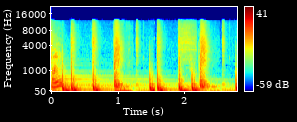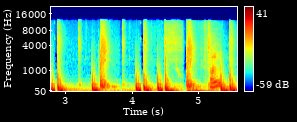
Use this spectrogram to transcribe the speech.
Funk. Funk.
